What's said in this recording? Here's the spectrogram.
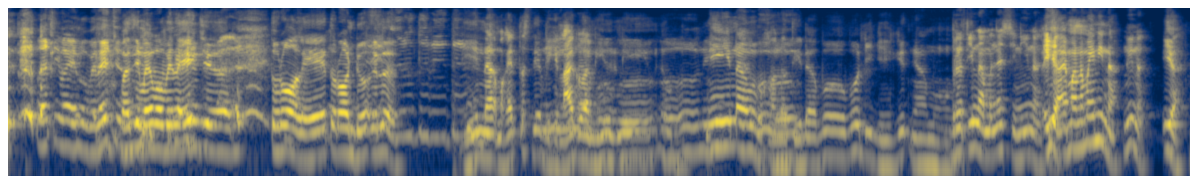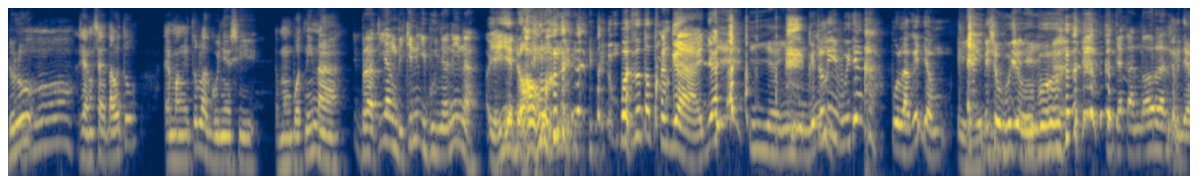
masih main Mobile Legends masih main Mobile Legend, turole, turondo gitu. Nina, makanya terus dia bikin lagu kan Nina, Nina, Nina, bobo. kalau tidak bobo digigit nyamuk. berarti namanya si Nina Iya, emang namanya Nina. Nina Iya, dulu oh yang saya tahu tuh emang itu lagunya si emang buat Nina. berarti yang bikin ibunya Nina Oh iya iya dong. Masa tetangga aja. iya ini Kecuali ibunya pulangnya jam ini subuh subuh kerja kantoran kerja.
